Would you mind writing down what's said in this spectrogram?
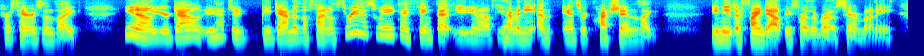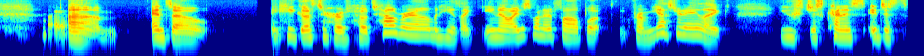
Chris Harrison's like, you know, you're down, you have to be down to the final three this week. I think that, you know, if you have any unanswered questions, like you need to find out before the rose ceremony. Right. Um, and so he goes to her hotel room and he's like, you know, I just wanted to follow up what, from yesterday. Like, you just kind of, it just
